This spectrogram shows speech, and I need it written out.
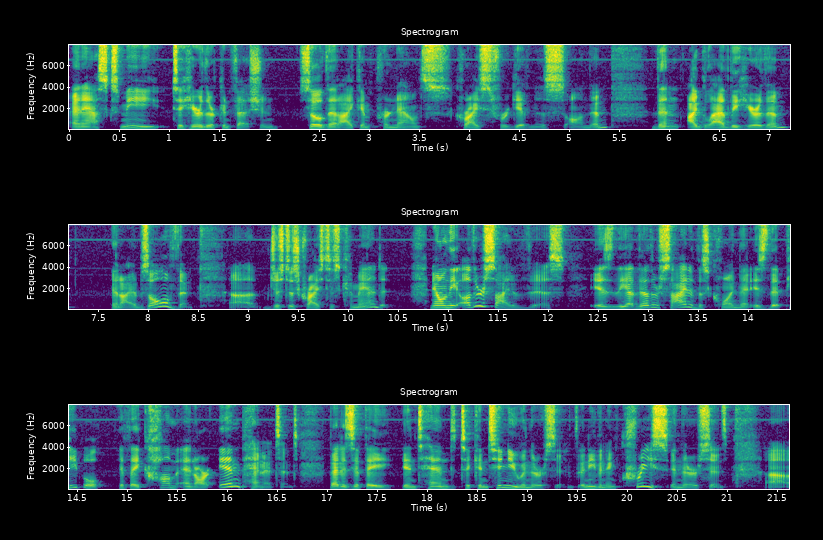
and asks me to hear their confession so that I can pronounce Christ's forgiveness on them, then I gladly hear them and I absolve them, uh, just as Christ has commanded. Now, on the other side of this, is the, the other side of this coin that is that people, if they come and are impenitent, that is, if they intend to continue in their sins and even increase in their sins, uh,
